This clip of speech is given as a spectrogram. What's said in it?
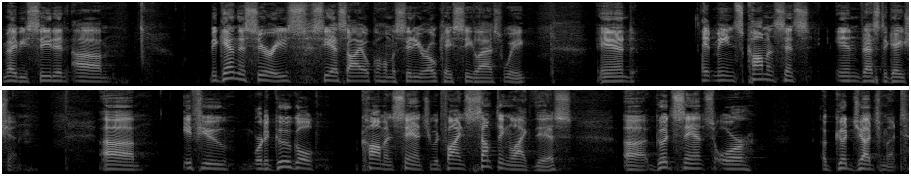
You may be seated. Um, began this series, CSI Oklahoma City or OKC, last week, and it means common sense investigation. Uh, if you were to Google common sense, you would find something like this uh, good sense or a good judgment.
